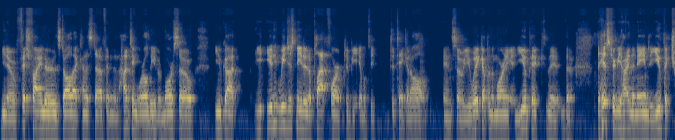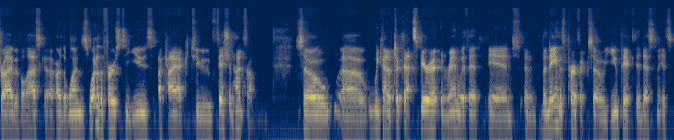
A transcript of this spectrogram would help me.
you know fish finders to all that kind of stuff, and in the hunting world even more so. You've got you, you, we just needed a platform to be able to to take it all and so you wake up in the morning and Yupik the, the, the history behind the name, the Yupik tribe of Alaska are the ones, one of the first to use a kayak to fish and hunt from. So uh, we kind of took that spirit and ran with it, and and the name is perfect. So you pick the destiny. It's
